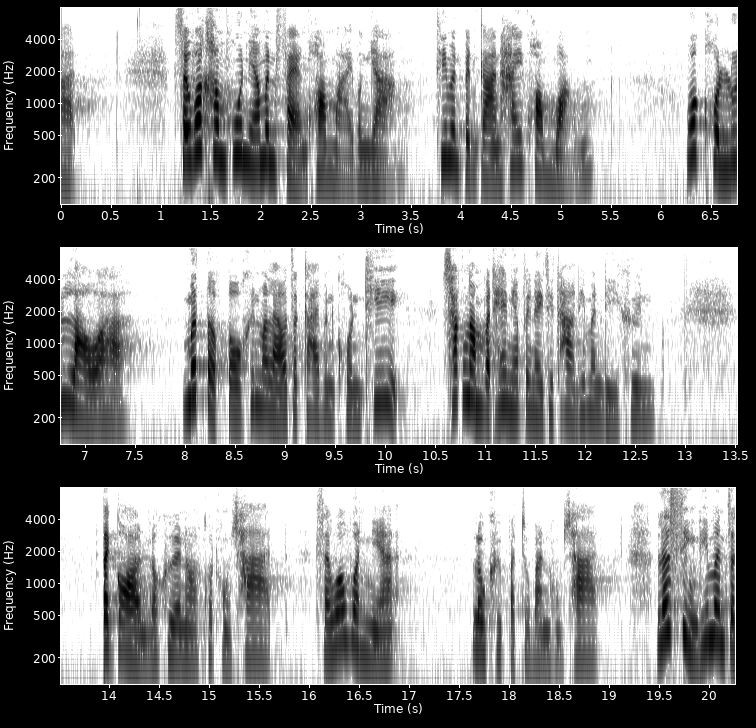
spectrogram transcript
าติแสดงว่าคำพูดนี้มันแฝงความหมายบางอย่าง ที่มันเป็นการให้ความหวัง ว่าคนรุ่นเราอะค่ะเมื่อเติบโตขึ้นมาแล้วจะกลายเป็นคนที่ชักนำประเทศนี้ไปในทิศทางที่มันดีขึ้น แต่ก่อนเราคืออนาคตของชาติแสดงว่าวันนี้เราคือปัจจุบันของชาติ และสิ่งที่มันจะ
